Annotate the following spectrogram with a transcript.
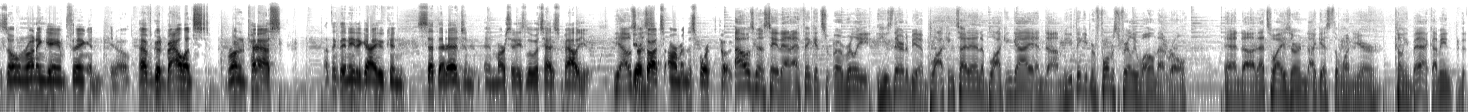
zone running game thing and, you know, have a good balance, run and pass, I think they need a guy who can set that edge, and, and Marcedes Lewis has value. Yeah, I was Your s- thoughts, Armin, the sports coach? I was gonna say that. I think it's uh, really he's there to be a blocking tight end, a blocking guy, and um, you think he performs fairly well in that role, and uh, that's why he's earned, I guess, the one year coming back. I mean, th-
